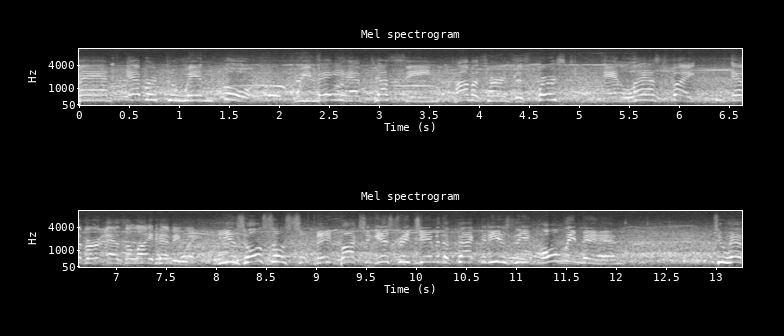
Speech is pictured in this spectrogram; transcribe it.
man ever to win four. We may have just seen Thomas Hearns' first and last fight ever as a light heavyweight. He has also made boxing history, Jim, in the fact that he is the only man to have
